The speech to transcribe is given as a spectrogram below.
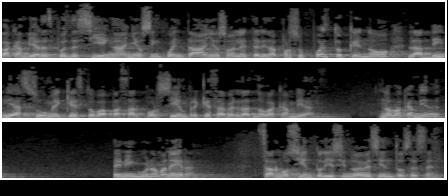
¿Va a cambiar después de 100 años, 50 años o en la eternidad? Por supuesto que no. La Biblia asume que esto va a pasar por siempre, que esa verdad no va a cambiar. No va a cambiar. En ninguna manera. Salmo 119, 160.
